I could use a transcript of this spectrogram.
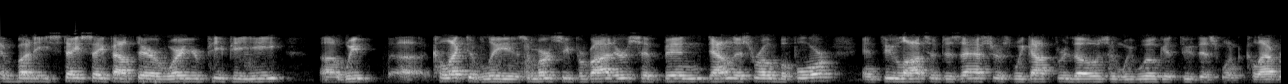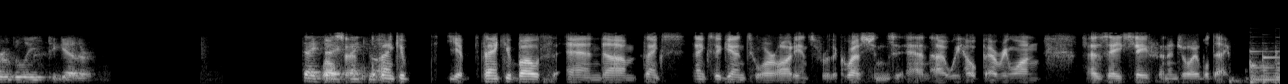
everybody stay safe out there. Wear your PPE. Uh, we uh, collectively, as emergency providers, have been down this road before, and through lots of disasters, we got through those, and we will get through this one collaboratively together. Stay safe. Thank you. Thank you. Yep. Thank you both, and um, thanks. Thanks again to our audience for the questions, and uh, we hope everyone has a safe and enjoyable day.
